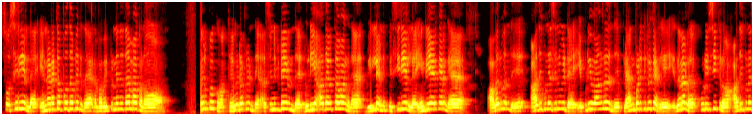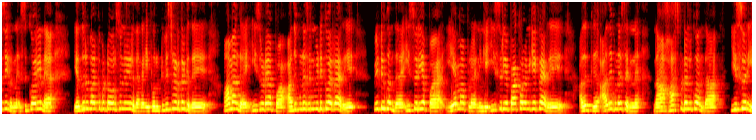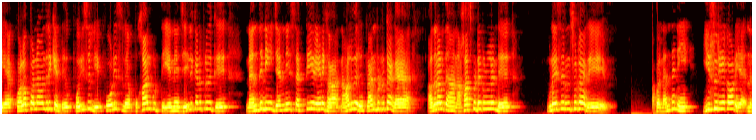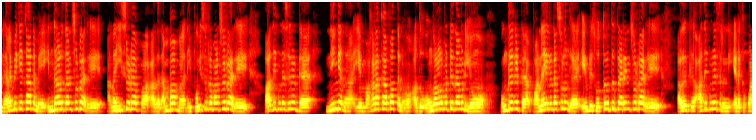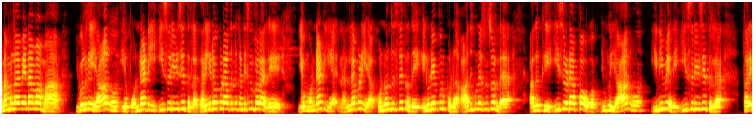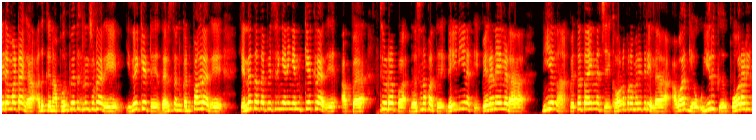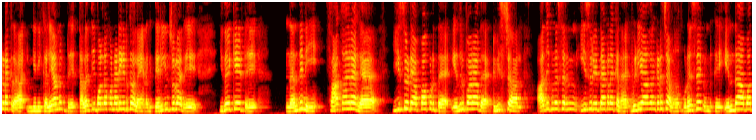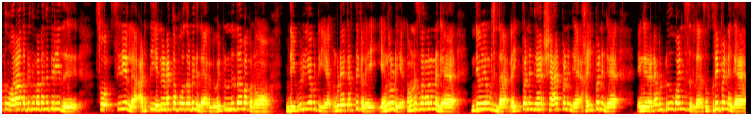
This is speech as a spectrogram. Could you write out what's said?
ஸோ சீரியலில் என்ன நடக்க போகுது அப்படிங்கிறத நம்ம வெயிட் பண்ணி தான் பார்க்கணும். ஒரு பக்கம் கவிட ஃப்ரெண்டு அசினிக்கிட்டே இருந்த விடிய ஆதாரத்தை வாங்கின வில்லன் இப்போ சீரியலில் என்ட்ரியா இருக்காருங்க அவர் வந்து ஆதிகுணசன் வீட்டை எப்படி வாங்குறது பிளான் பண்ணிக்கிட்டு இருக்காரு. இதனால கூடிய சீக்கிரம் ஆதிகுணேசன் சிக்கோரின்னு எதிர்பார்க்கப்பட்ட ஒரு சூழ்நிலை தாங்க இப்போ ஒரு ட்விஸ்ட் நடந்திருக்குது. ஆமாங்க ஈஸ்வரிய அப்பா ஆதிகுணசன் வீட்டுக்கு வர்றாரு. வீட்டுக்கு வந்த ஈஸ்வரப்பா ஏமாப்பிள நீங்கள் நீங்க ஈஸ்வரிய பார்க்கலன்னு கேட்குறாரு அதுக்கு ஆதிகுணசன் நான் ஹாஸ்பிட்டலுக்கு வந்தா ஈஸ்வரிய கொலை பண்ண வந்திருக்கேன்ட்டு பொய் சொல்லி போலீஸில் புகார் கொடுத்து என்னை ஜெயிலுக்கு அனுப்புறதுக்கு நந்தினி ஜன்னி சக்தி ரேணுகா நாலு பேர் பிளான் பண்ணிருக்காங்க அதனால தான் நான் ஹாஸ்பிட்டலுக்குள்ளேண்டு குணேஸ்வரன் சொல்கிறாரு அப்போ நந்தினி ஈஸ்வரியக்காவுடைய இந்த நிலைமைக்கு காரணமே இந்த ஆள் தான் சொல்கிறாரு ஆனால் ஈஸ்வரிய அப்பா அதை நம்பாமல் நீ பொய் சொல்கிறமான்னு சொல்கிறாரு ஆதி குணேஸ்வரன்ட்ட நீங்கள் தான் என் மகளை காப்பாற்றணும் அது உங்களால் மட்டும்தான் முடியும். உங்ககிட்ட பணம் இல்லைடா சொல்லுங்க. என்னுடைய சொத்தை வித்து தரேன்னு சொல்றாரு. அதற்கு ஆதி குணேஸ்வரன் எனக்கு பணமெல்லாம் வேணாமாமா இவளுங்க யாரும் என் பொண்டாட்டி ஈஸ்வரி விஷயத்துல தலையிடக்கூடாதுன்னு கண்டிஷன் போறாரு. என் பொண்டாட்டிய நல்லபடியா கொண்டு வந்து சேர்க்கறது என்னுடைய பொறுப்புன்னு ஆதிகுணேசன் சொல்ல அதற்கு ஈஸ்வரோட அப்பாவும் இவங்க யாரும் இனிமேல் ஈஸ்வர விஷயத்துல தலையிட மாட்டாங்க. அதுக்கு நான் பொறுப்பேற்றுக்கிறேன்னு சொல்றாரு. இதை கேட்டு தரிசன் கடுப்பாகிறாரு. என்ன தாத்தா பேசுறீங்க நீங்கன்னு கேட்குறாரு அப்ப ஈஸ்வரோட அப்பா தரிசனை பார்த்து டெய்லி எனக்கு பேரனே இல்லடா. நீ எல்லாம் பெத்த தாய் நினைச்சு கவலைப்படுற மாதிரி தெரியல. அவங்க உயிருக்கு போராடி கிடக்குறா. இங்க நீ கல்யாணம்கிட்டு தலை தீபாவளி கொண்டாடிக்கிட்டு இருக்கல எனக்கு தெரியும் சொல்றாரு. இதை கேட்டு நந்தினி சாக்காகிறாங்க ஈஸ்வரோட அப்பா கொடுத்த எதிர்பாராத ட்விஸ்டால் ஆதிகுணேஸ்வரன் ஈஸ்வரிய தாக்கலக்கன விடியாதம் கிடைச்சாலும் குணேஸ்வரனுக்கு எந்த ஆபத்தும் வராது அப்படிங்கிற மாதிரி தெரியுது. ஸோ சீரியலில் அடுத்து என்ன நடக்க போகுது அப்படிங்கிறத நம்ம வெயிட் பண்ணி தான் பார்க்கணும். இந்த வீடியோ பற்றிய உங்களுடைய கருத்துக்களை எங்களுடைய கவனத்தில் கவனிங்க இந்த வீடியோ முடிச்சிருந்தா லைக் பண்ணுங்க ஷேர் பண்ணுங்க ஹைப் பண்ணுங்க. எங்கள் ரெடபிள் டூ பாயிண்ட்ஸில் சப்ஸ்கிரைப் பண்ணுங்கள்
